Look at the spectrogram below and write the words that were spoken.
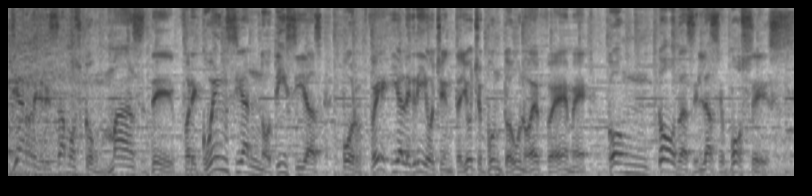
Ya regresamos con más de Frecuencia Noticias por Fe y Alegría 88.1 FM con todas las voces.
